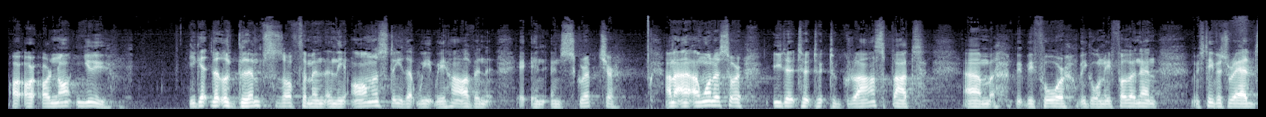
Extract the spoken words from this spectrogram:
are, are, are not new. You get little glimpses of them in, in the honesty that we, we have in, in, in Scripture. And I, I, want to sort of you to, to, to grasp that um, before we go any further. And then Steve has read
